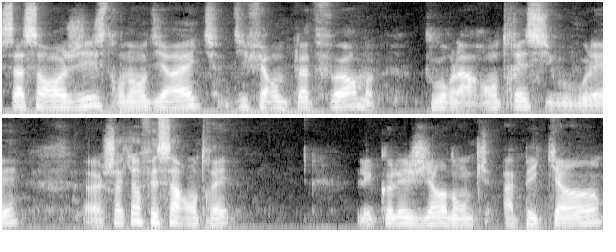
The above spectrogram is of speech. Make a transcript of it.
Ça s'enregistre, on est en direct, différentes plateformes pour la rentrée si vous voulez. Euh, chacun fait sa rentrée. Les collégiens donc à Pékin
